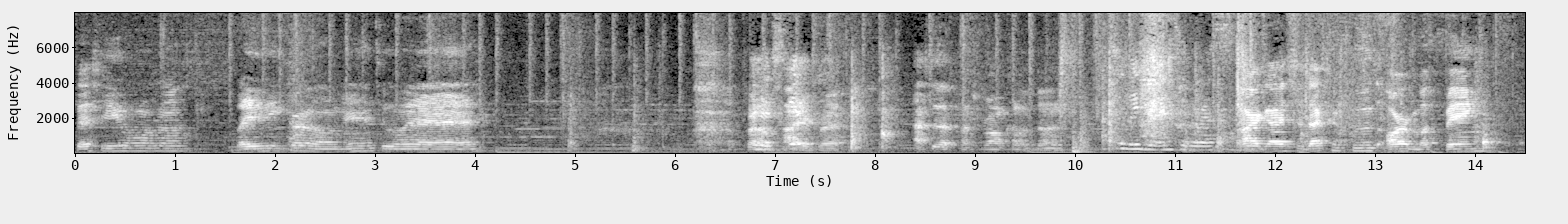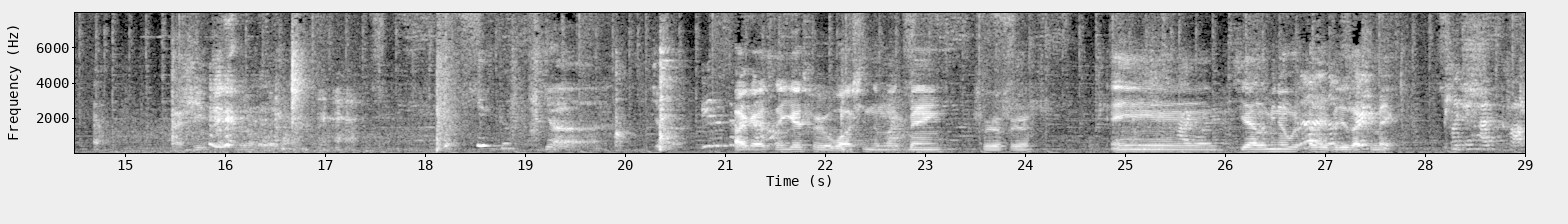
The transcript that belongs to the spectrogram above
Said she wanna, lady girl, I'm into it. Bro, I'm tired, bro. I after that punch bro, I'm kind of done. So leave it into the rest. Alright guys, so that concludes our mukbang. Actually, yeah. yeah. Alright guys, thank you guys for watching the mukbang. For real, for real. And yeah, let me know what other videos I should make. Like it has cost.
